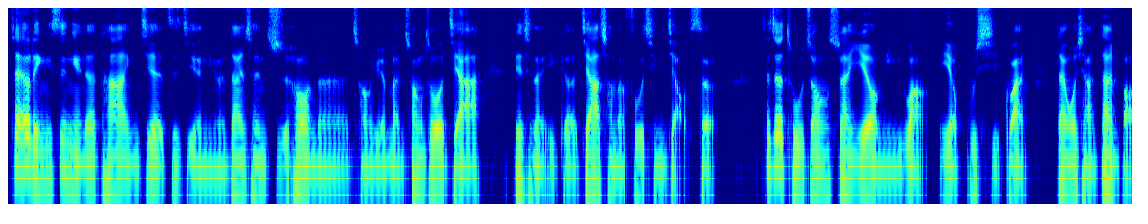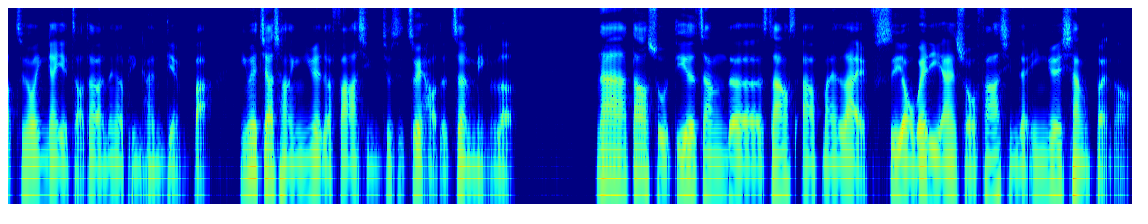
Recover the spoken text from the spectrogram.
在二零一四年的他迎接了自己的女儿诞生之后呢，从原本创作家变成了一个家常的父亲角色。在这途中，虽然也有迷惘，也有不习惯，但我想蛋堡最后应该也找到了那个平衡点吧。因为家常音乐的发行就是最好的证明了。那倒数第二张的《Sounds of My Life》是由韦礼安所发行的音乐相本哦。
